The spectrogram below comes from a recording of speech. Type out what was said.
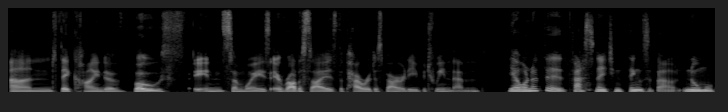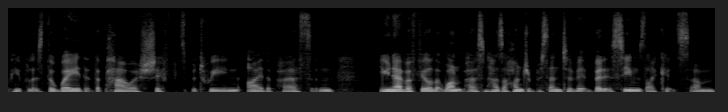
And they kind of both, in some ways, eroticize the power disparity between them. Yeah, one of the fascinating things about normal people is the way that the power shifts between either person. You never feel that one person has 100% of it, but it seems like it's um,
